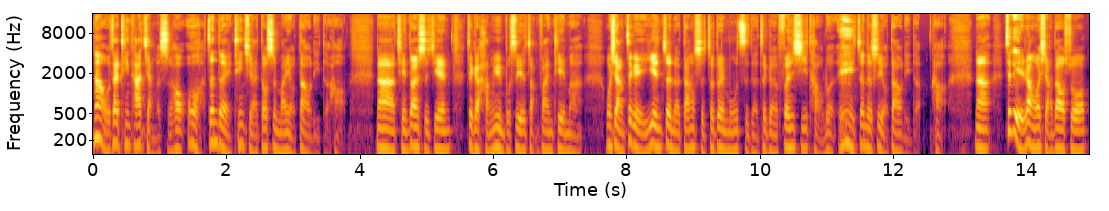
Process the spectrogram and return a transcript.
那我在听他讲的时候，哇，真的听起来都是蛮有道理的哈。那前段时间这个航运不是也涨翻天吗？我想这个也验证了当时这对母子的这个分析讨论，诶，真的是有道理的。好，那这个也让我想到说，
